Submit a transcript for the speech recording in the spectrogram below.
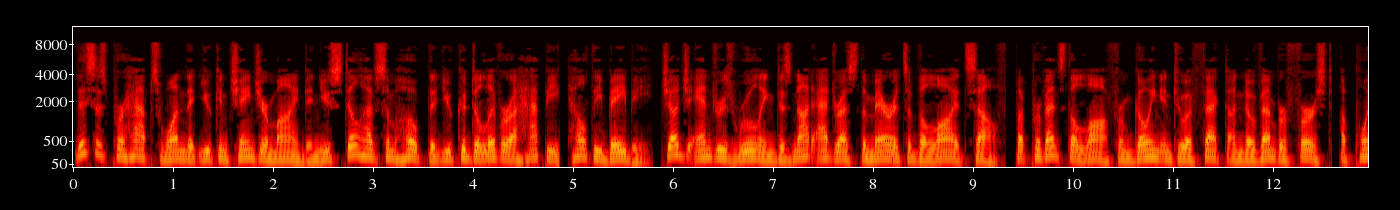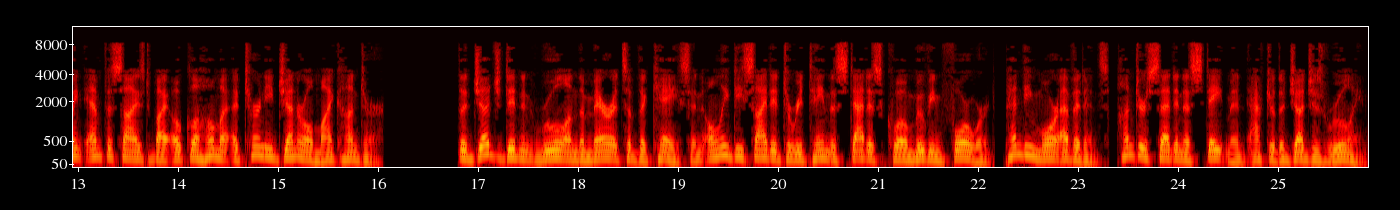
This is perhaps one that you can change your mind and you still have some hope that you could deliver a happy, healthy baby. Judge Andrews' ruling does not address the merits of the law itself, but prevents the law from going into effect on November 1, a point emphasized by Oklahoma Attorney General Mike Hunter. The judge didn't rule on the merits of the case and only decided to retain the status quo moving forward, pending more evidence, Hunter said in a statement after the judge's ruling.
